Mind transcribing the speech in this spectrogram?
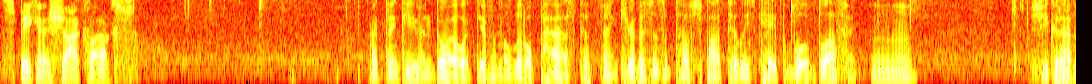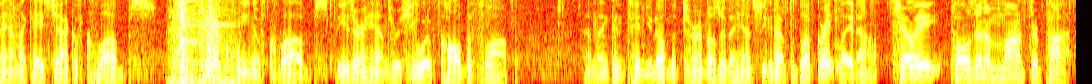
Speaking of shot clocks, I think even Doyle would give him a little pass to think here. This is a tough spot. Tilly's capable of bluffing. mm-hmm. She could have a hand like ace jack of clubs, jack queen of clubs. These are hands where she would have called the flop and then continued on the turn. Those are the hands she could have to bluff. Great laydown. Tilly pulls in a monster pot.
